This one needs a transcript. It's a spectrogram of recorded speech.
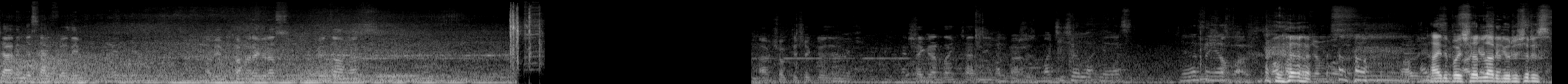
kendimle selfie alayım. Tabii bu kamera biraz kötü ama. Abi çok teşekkür ederim. Tekrardan kendine iyi bak abi. Maçı inşallah yenersin. Yenersen yaz bana. Vallahi hocam bu arada. Haydi başarılar görüşürüz.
